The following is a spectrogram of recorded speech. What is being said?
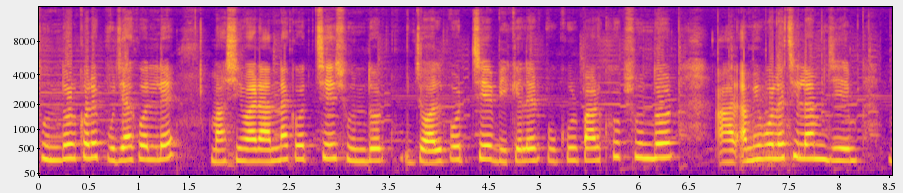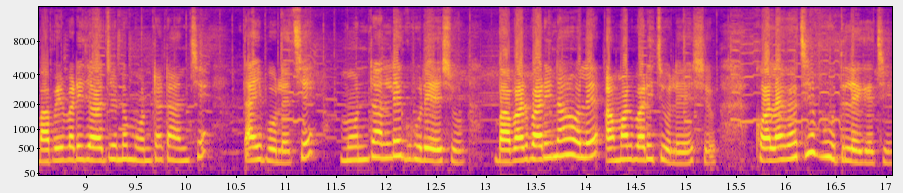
সুন্দর করে পূজা করলে মাসিমা রান্না করছে, সুন্দর জল পড়ছে, বিকেলের পুকুর পাড় খুব সুন্দর। আর আমি বলেছিলাম যে, বাপের বাড়ি যাওয়ার জন্য মনটা টানছে, তাই বলেছে, মন টানলে ঘুরে এসো, বাবার বাড়ি না হলে আমার বাড়ি চলে এসো। কলা গাছে ভূত লেগেছে।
